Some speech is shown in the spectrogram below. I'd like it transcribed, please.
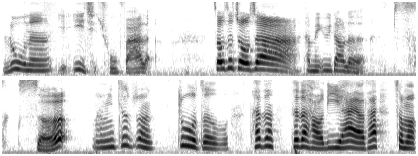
鹿呢也一起出发了。走着走着，他们遇到了蛇。妈咪，这种坐着，它的他的好厉害哦，他什么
